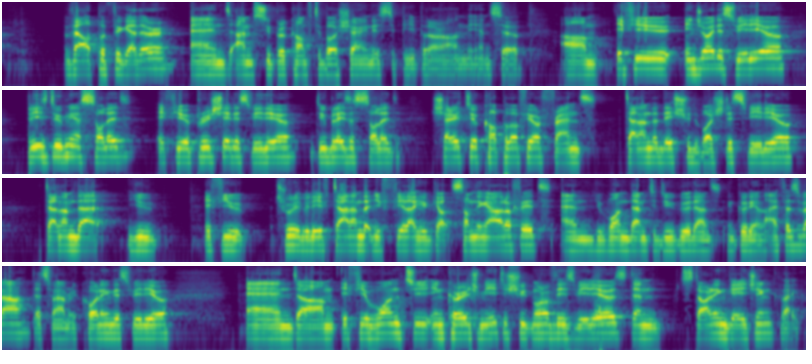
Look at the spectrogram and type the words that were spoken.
well put together and i'm super comfortable sharing this to people around me. And so um, if you enjoy this video, please do me a solid. If you appreciate this video, do Blaze a solid. Share it to a couple of your friends. Tell them that they should watch this video. Tell them that you, if you truly believe, tell them that you feel like you got something out of it and you want them to do good and good in life as well. That's why I'm recording this video. And um, if you want to encourage me to shoot more of these videos, then start engaging. Like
